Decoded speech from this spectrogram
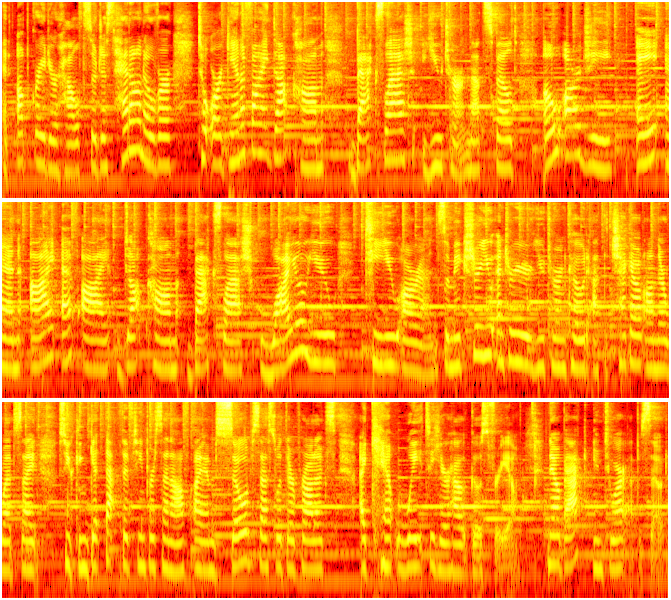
and upgrade your health. So just head on over to Organifi.com backslash U-turn. That's spelled O-R-G a-N-I-F-I dot com backslash Y-O-U-T-U-R-N. So make sure you enter your U-turn code at the checkout on their website so you can get that 15% off. I am so obsessed with their products. I can't wait to hear how it goes for you. Now back into our episode.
